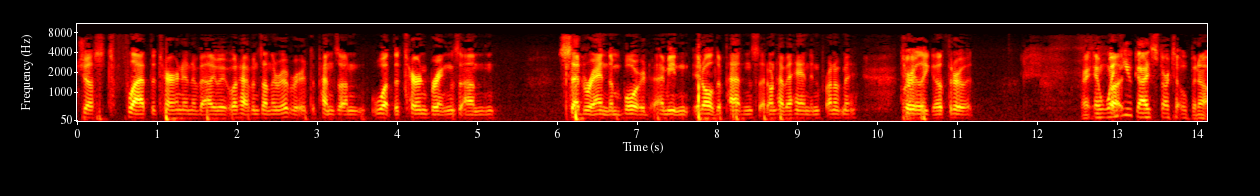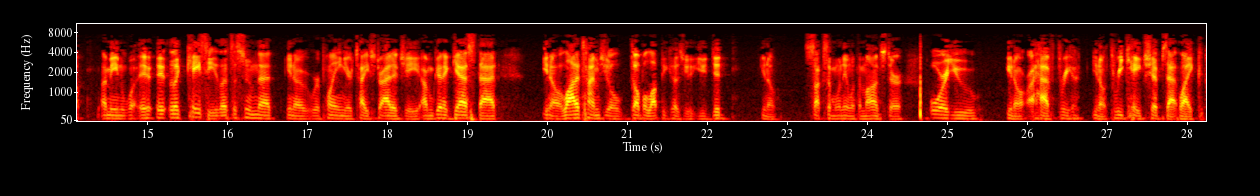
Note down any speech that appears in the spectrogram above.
just flat the turn and evaluate what happens on the river. It depends on what the turn brings on said random board. I mean, it all depends. I don't have a hand in front of me to Right. really go through it. Right. And when But- do you guys start to open up? I mean, it, it, like Casey, let's assume that you know we're playing your tight strategy. I'm going to guess that you know a lot of times you'll double up because you you did you know suck someone in with a monster, or you you know have three you know three K chips at like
